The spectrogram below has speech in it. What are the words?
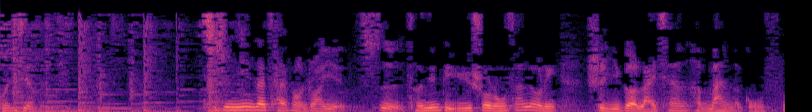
关键问题。其实您在采访中也是曾经比喻说，融三六零是一个来钱很慢的公司。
